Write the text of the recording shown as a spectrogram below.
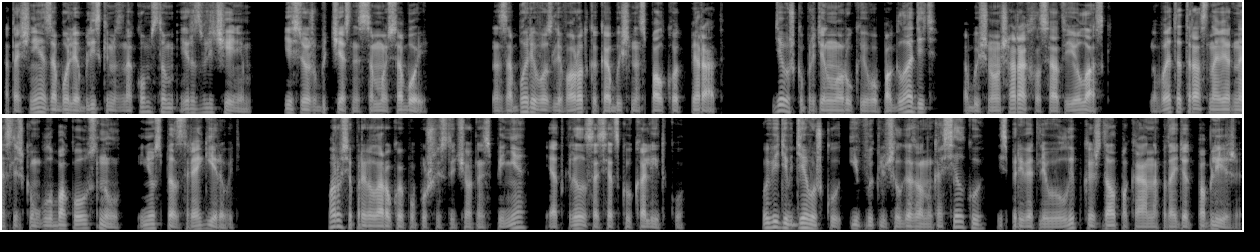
А точнее, за более близким знакомством и развлечением, если уж быть честной с самой собой. На заборе возле ворот, как обычно, спал кот-пират. Девушка протянула руку его погладить, обычно он шарахался от ее ласк, но в этот раз, наверное, слишком глубоко уснул и не успел среагировать. Маруся провела рукой по пушистой черной спине и открыла соседскую калитку. Увидев девушку, и выключил газонокосилку и с приветливой улыбкой ждал, пока она подойдет поближе.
